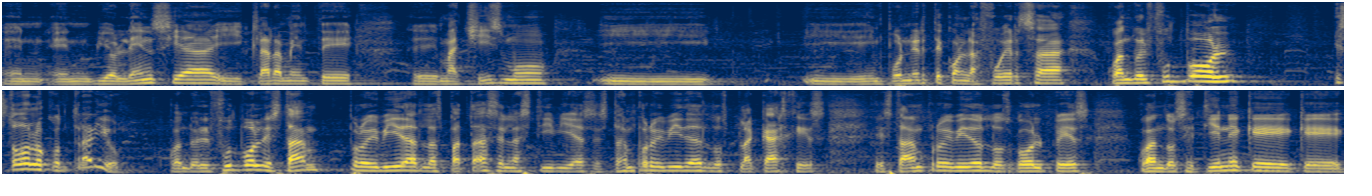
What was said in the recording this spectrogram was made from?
en, en violencia y claramente machismo y, y imponerte con la fuerza, cuando el fútbol es todo lo contrario. Cuando el fútbol están prohibidas las patadas en las tibias, están prohibidas los placajes, están prohibidos los golpes, cuando se tiene que,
